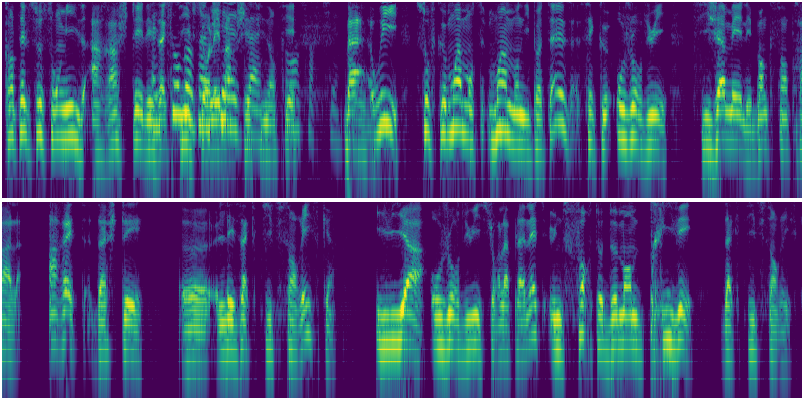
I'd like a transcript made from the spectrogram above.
quand elles se sont mises à racheter des actifs sur les marchés financiers, bah oui. Sauf que moi, mon, moi, mon hypothèse, c'est qu'aujourd'hui, si jamais les banques centrales arrêtent d'acheter euh, les actifs sans risque, il y a aujourd'hui sur la planète une forte demande privée d'actifs sans risque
